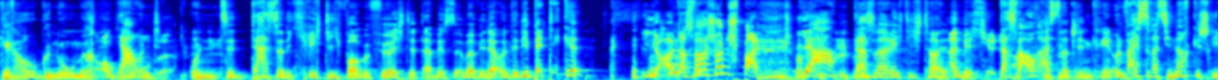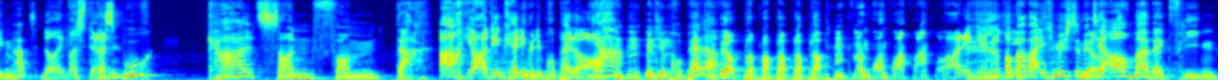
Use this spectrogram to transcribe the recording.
Graugnome. Graugnome. Ja, und, und äh, da hast du dich richtig vorgefürchtet. Da bist du immer wieder unter die Bettdecke. Ja, das war schon spannend. Ja, das war richtig toll. Ein bisschen, Das war auch Astrid Lindgren. Und weißt du, was sie noch geschrieben hat? Nein, was denn? Das Buch Carlsson vom Dach. Ach ja, den kenne ich mit dem Propeller. Ja, mit dem Propeller. Ja, plopp, plopp, plopp, plopp, plopp. oh, den kenn ich Oh. Baba, ich möchte mit Ja. dir auch mal wegfliegen.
